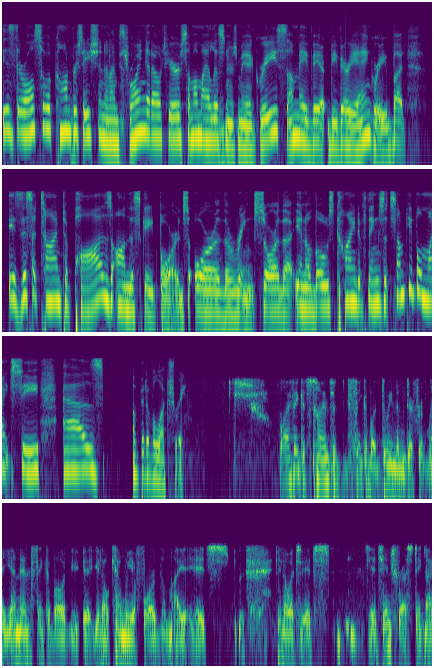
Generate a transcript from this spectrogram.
Is there also a conversation, and I'm throwing it out here, some of my listeners may agree, some may be very angry, but is this a time to pause on the skateboards or the rinks or the, you know, those kind of things that some people might see as a bit of a luxury? Well, I think it's time to think about doing them differently, and then think about you know can we afford them? I, it's you know it's it's it's interesting. I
